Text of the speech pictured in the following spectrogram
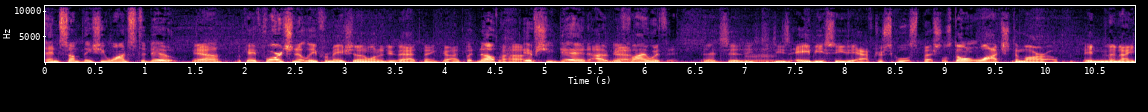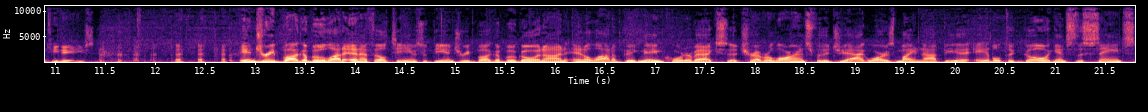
and something she wants to do. Yeah. Okay, fortunately for me, she doesn't want to do that. Thank God. But no, Uh-huh. if she did, I would be Yeah. fine with it. It's uh, these ABC after school specials. Don't watch tomorrow in the 1980s. injury bugaboo. A lot of NFL teams with the injury bugaboo going on, and a lot of big name quarterbacks. Uh, Trevor Lawrence for the Jaguars might not be uh, able to go against the Saints.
